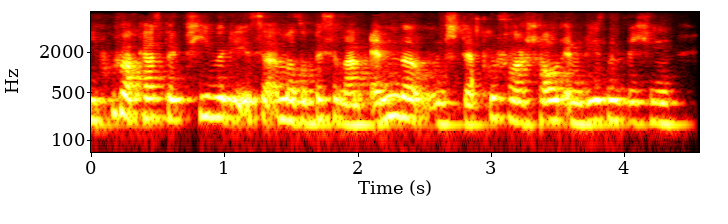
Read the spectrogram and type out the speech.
die Prüferperspektive, die ist ja immer so ein bisschen am Ende und der Prüfer schaut im Wesentlichen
